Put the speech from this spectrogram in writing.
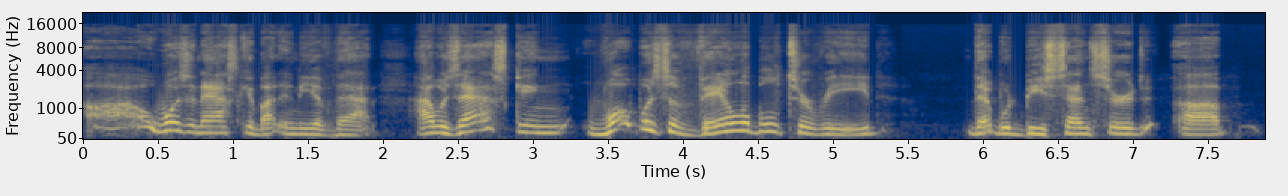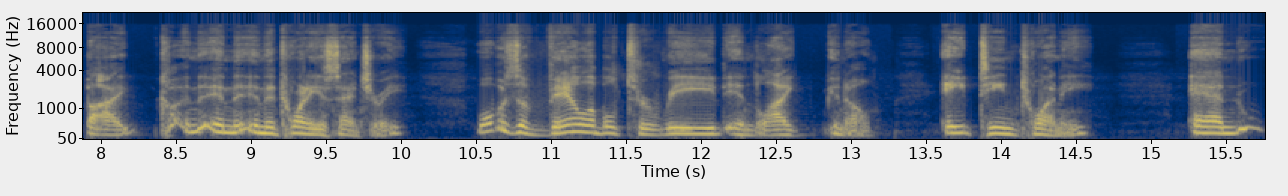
I wasn't asking about any of that. I was asking what was available to read that would be censored uh, by in the, in the 20th century. What was available to read in like you know 1820, and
